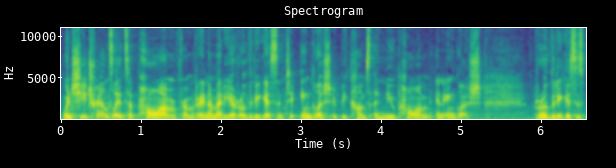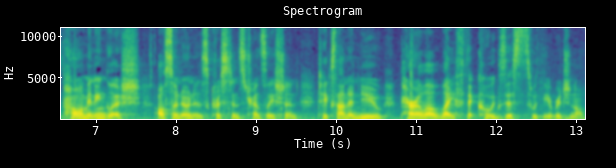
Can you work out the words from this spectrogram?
When she translates a poem from Reina Maria Rodriguez into English, it becomes a new poem in English. Rodriguez's poem in English, also known as Kristin's translation, takes on a new parallel life that coexists with the original.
